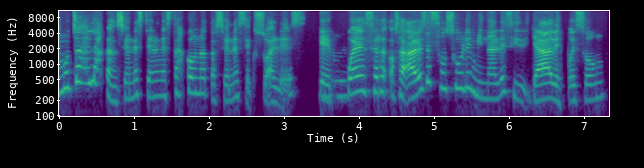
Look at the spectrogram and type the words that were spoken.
muchas de las canciones tienen estas connotaciones sexuales que pueden ser, o sea, a veces son subliminales y ya después son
